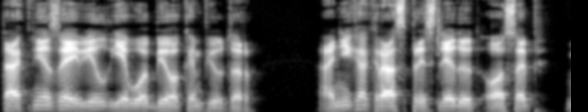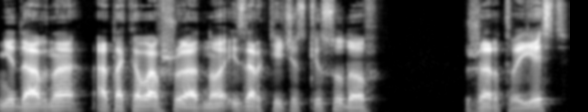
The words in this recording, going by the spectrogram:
Так мне заявил его биокомпьютер. Они как раз преследуют особь, недавно атаковавшую одно из арктических судов. Жертвы есть?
